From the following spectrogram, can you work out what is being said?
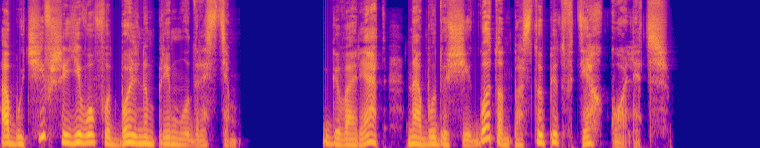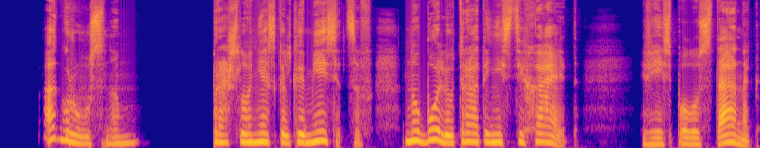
обучившей его футбольным премудростям. Говорят, на будущий год он поступит в техколледж. О грустном. Прошло несколько месяцев, но боль утраты не стихает. Весь полустанок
